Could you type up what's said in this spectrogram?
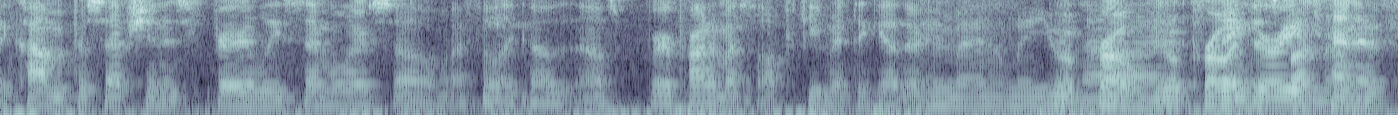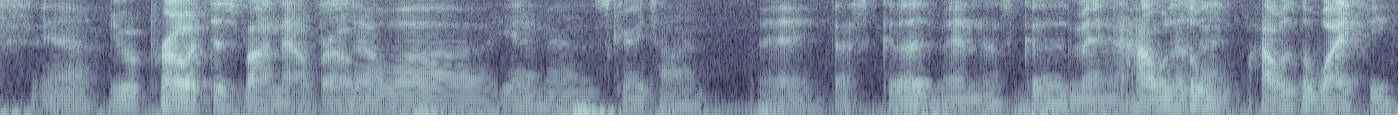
the common perception is fairly similar. So I feel like I was, I was very proud of myself for keeping it together. Hey man, I mean you a And, pro. uh, you a pro at this very by now. attentive. Yeah. you're a pro at this by now, bro. So uh, yeah, man, it was a great time. hey, that's good, man. That's good, man. How was the How was the wifey?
